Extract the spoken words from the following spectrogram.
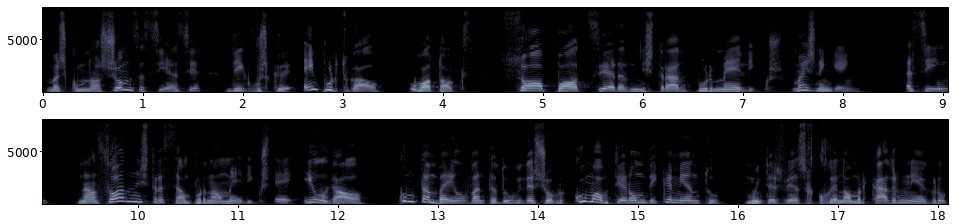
Mas como nós somos a ciência, digo-vos que em Portugal o Botox só pode ser administrado por médicos, mais ninguém. Assim, não só a administração por não médicos é ilegal, como também levanta dúvidas sobre como obter um medicamento, muitas vezes recorrendo ao mercado negro,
